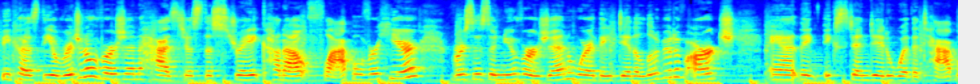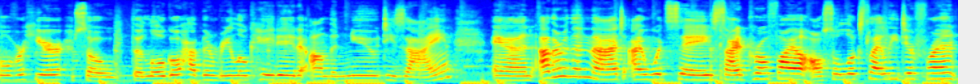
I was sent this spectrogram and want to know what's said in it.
because the original version has just the straight cutout flap over here versus the new version where they did a little bit of arch and they extended with a tab over here. So the logo have been relocated on the new design. And other than that, I would say the side profile also looks slightly different.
